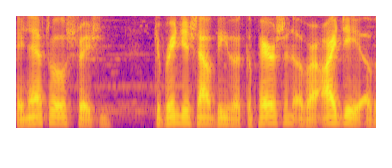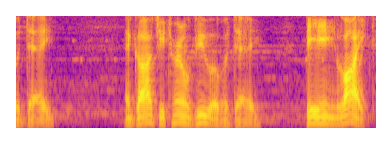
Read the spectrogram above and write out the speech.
A natural illustration to bring this out via comparison of our idea of a day and God's eternal view of a day being like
